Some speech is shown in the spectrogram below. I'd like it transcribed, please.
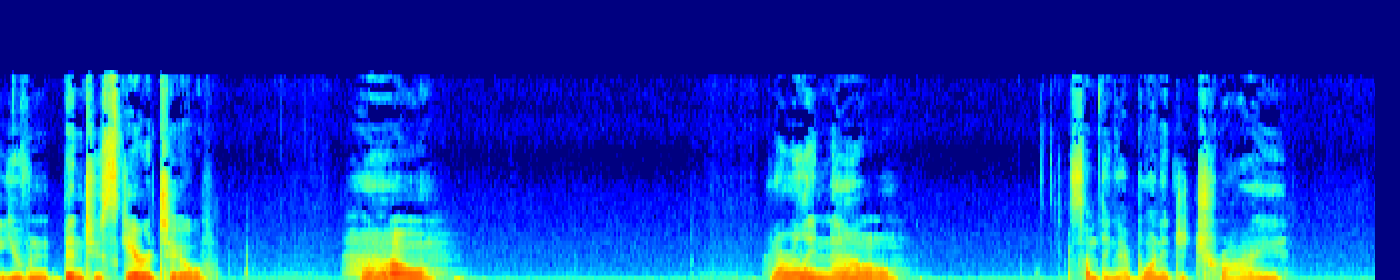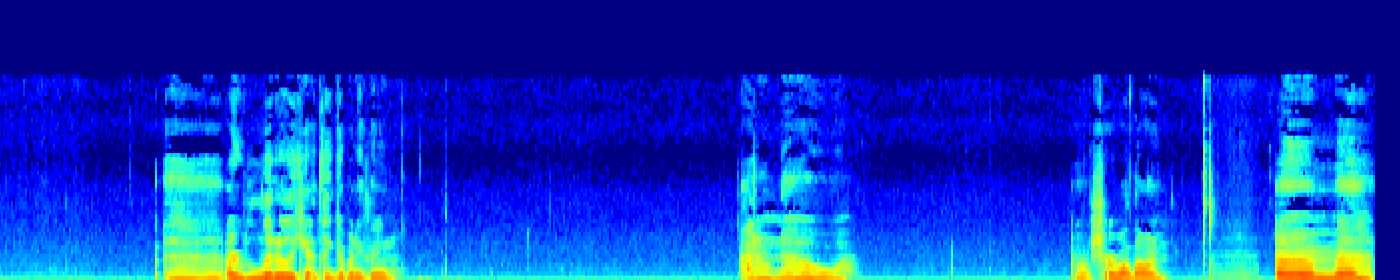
you've been too scared to? How? I don't really know. Something I've wanted to try. Uh, I literally can't think of anything. I don't know. I'm not sure about that one. Um,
